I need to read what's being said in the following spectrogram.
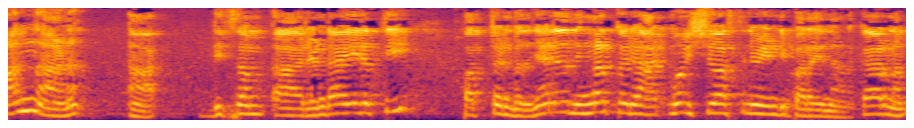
അന്നാണ് ആ ഡിസംബർ രണ്ടായിരത്തി പത്തൊൻപത്. ഞാനിത് നിങ്ങൾക്കൊരു ആത്മവിശ്വാസത്തിന് വേണ്ടി പറയുന്നതാണ്. കാരണം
